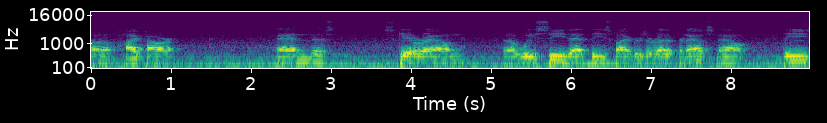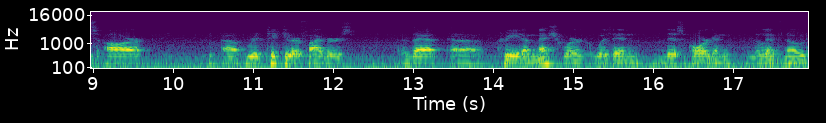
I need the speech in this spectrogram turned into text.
uh, high power and uh, scale around, uh, we see that these fibers are rather pronounced now. These are uh, reticular fibers that create a meshwork within this organ, the lymph node,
